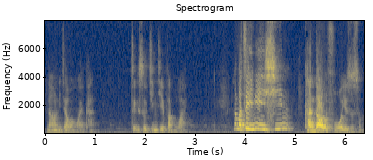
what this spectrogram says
然后你再往外看，这个时候境界放外，那么这一念心看到了佛又是什么？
